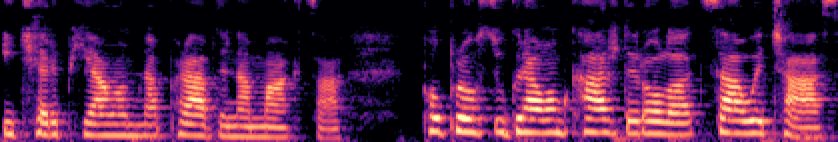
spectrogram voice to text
i cierpiałam naprawdę na maksa. Po prostu grałam każdą rolę cały czas.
